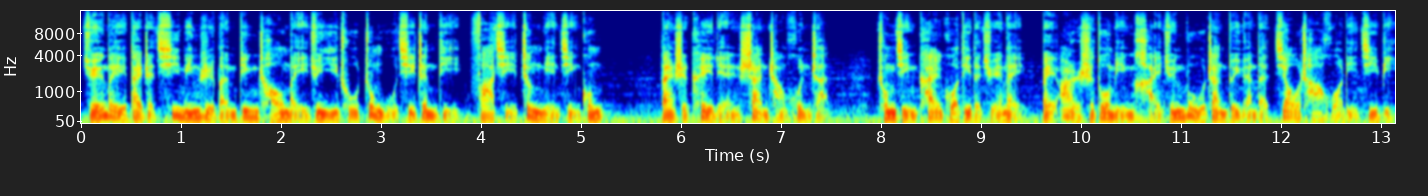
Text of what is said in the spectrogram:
觉内带着七名日本兵朝美军一处重武器阵地发起正面进攻，但是 K 连擅长混战，冲进开阔地的觉内被二十多名海军陆战队员的交叉火力击毙。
